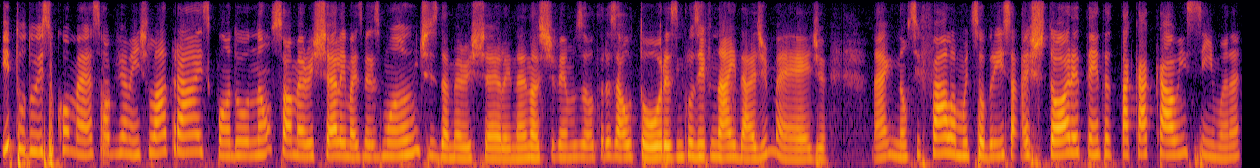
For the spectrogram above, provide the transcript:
E tudo isso começa, obviamente, lá atrás, quando não só Mary Shelley, mas mesmo antes da Mary Shelley, né? Nós tivemos outras autoras, inclusive na Idade Média, né? Não se fala muito sobre isso, a história tenta tacar cal em cima, né?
